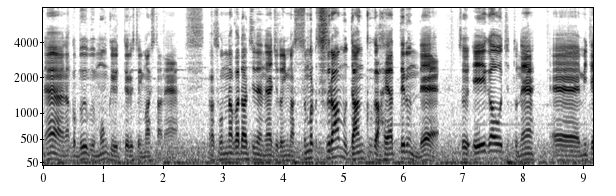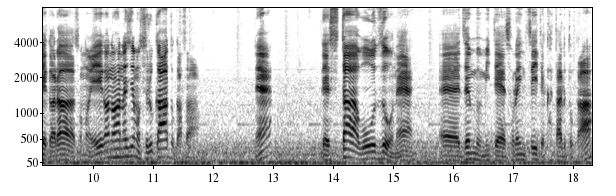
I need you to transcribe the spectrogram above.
ねなんかブーブー文句言ってる人いましたね。そんな形でね、ちょっと今ス、スラムダンクが流行ってるんで、そういう映画をちょっとね、えー、見てから、その映画の話でもするかとかさ、ね。で、スター・ウォーズをね、えー、全部見て、それについて語るとか、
